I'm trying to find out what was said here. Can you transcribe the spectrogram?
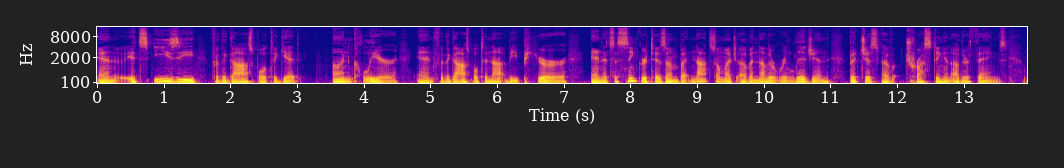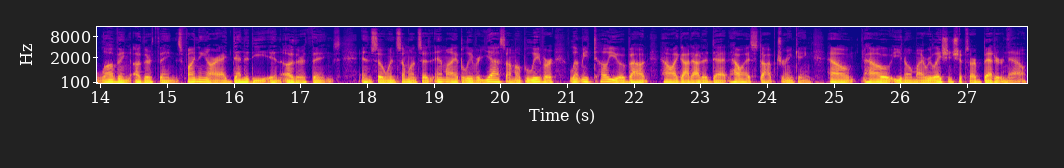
and it's easy for the gospel to get unclear and for the gospel to not be pure and it's a syncretism, but not so much of another religion, but just of trusting in other things, loving other things, finding our identity in other things. And so when someone says, Am I a believer? Yes, I'm a believer. Let me tell you about how I got out of debt, how I stopped drinking, how, how, you know, my relationships are better now,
